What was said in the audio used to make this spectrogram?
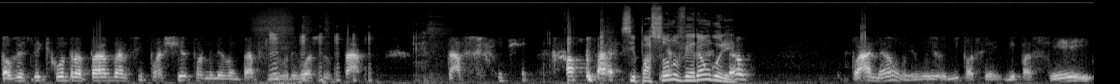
talvez tenha que contratar a Darcy Pacheco para me levantar, porque o negócio tá. tá Se passou no verão, Guri. não. Ah, não, eu, eu me passei, me passei,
